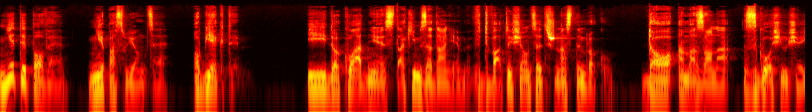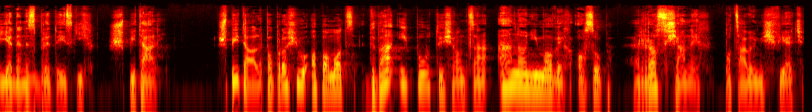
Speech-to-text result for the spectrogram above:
nietypowe, niepasujące obiekty. I dokładnie z takim zadaniem w 2013 roku do Amazona zgłosił się jeden z brytyjskich szpitali. Szpital poprosił o pomoc 2,5 tysiąca anonimowych osób rozsianych po całym świecie.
